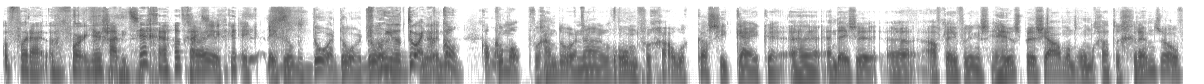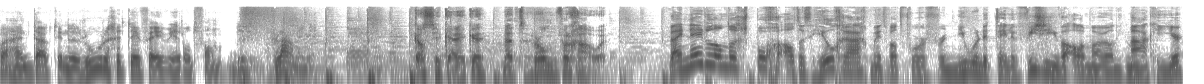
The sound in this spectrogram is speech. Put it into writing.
Of vooruit, voor, je gaat iets zeggen. Wat ga je nee, zeggen? Ik, ik, ik, wilde door, door, door. Oh, je wilt door? Nou, kom, kom, kom op. We gaan door naar Ron Vergouwen Cassie kijken. Uh, en deze uh, aflevering is heel speciaal, want Ron gaat de grens over. Hij duikt in de roerige tv-wereld van de Vlamingen. Kassie kijken met Ron Vergouwen. Wij Nederlanders pochen altijd heel graag met wat voor vernieuwende televisie we allemaal wel niet maken hier.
